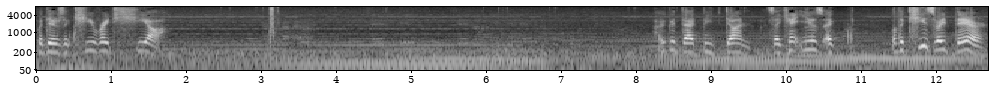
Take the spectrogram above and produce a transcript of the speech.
But there's a key right here. How could that be done? So I can't use a... Well, the key's right there.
